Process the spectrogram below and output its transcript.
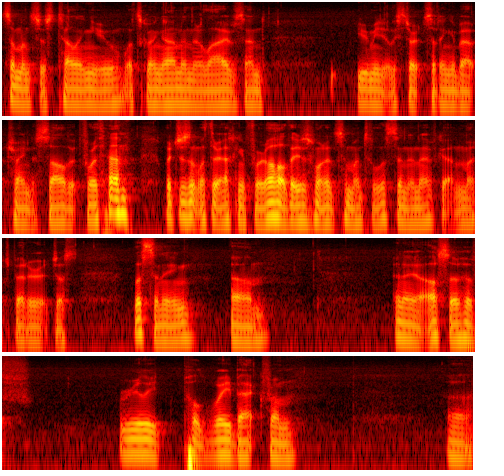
someone's just telling you what's going on in their lives and you immediately start sitting about trying to solve it for them, which isn't what they're asking for at all. They just wanted someone to listen, and I've gotten much better at just listening. Um, and I also have really pulled way back from uh,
